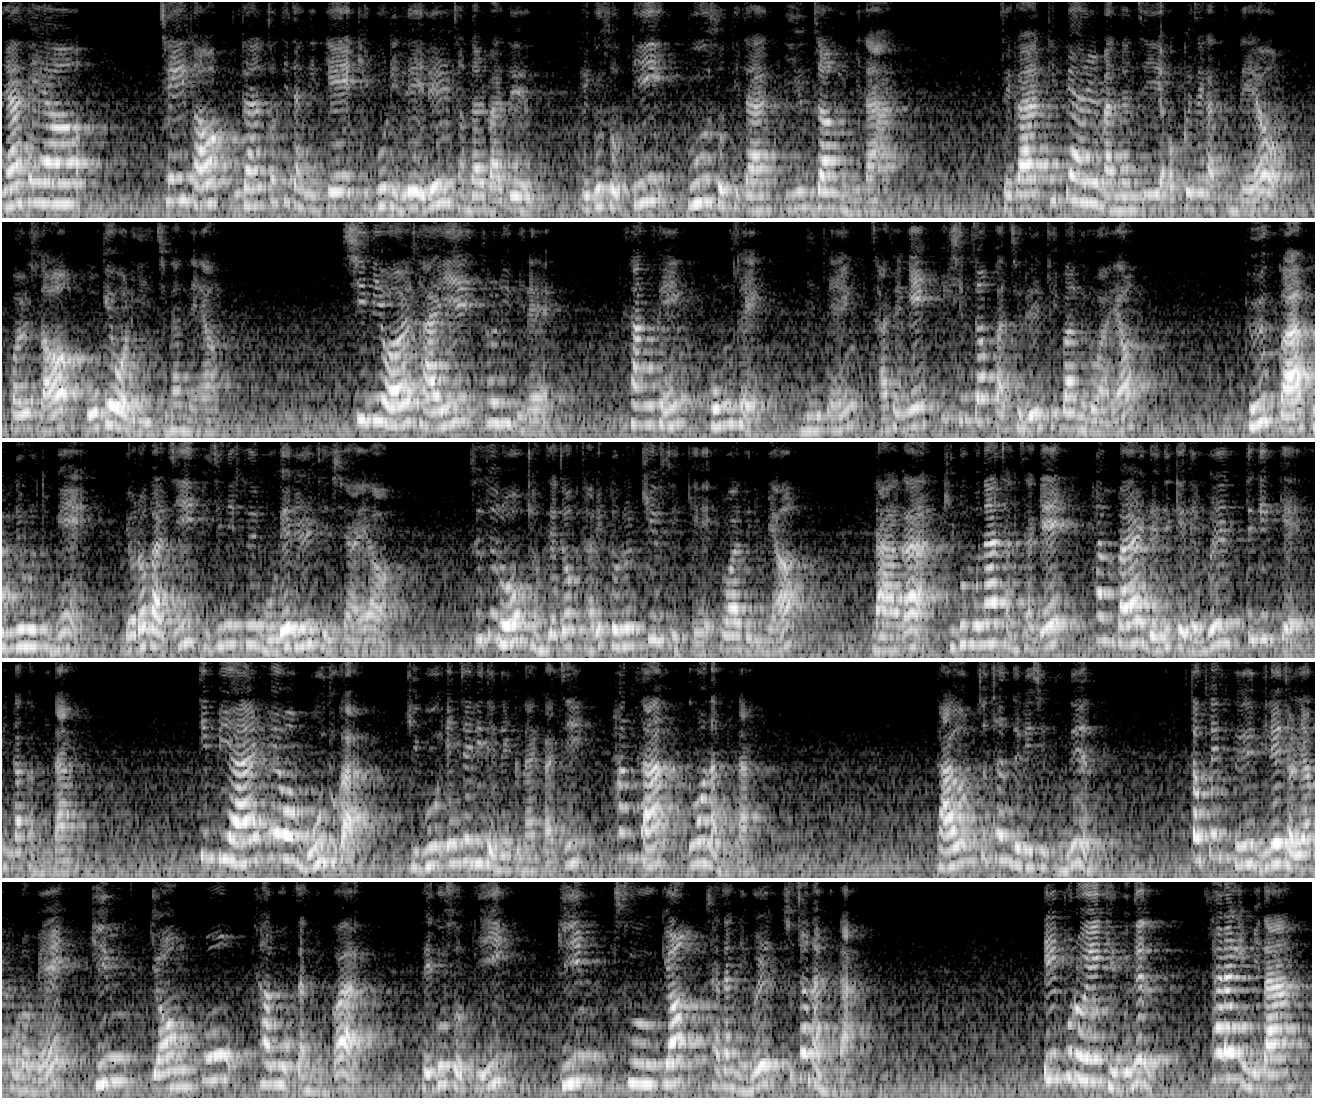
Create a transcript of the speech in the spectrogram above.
안녕하세요. 최희섭 부산 소티장님께 기부 릴레이를 전달받은 대구 소티 부소티장 이윤정입니다. 제가 TPR을 만난 지 엊그제 같은데요. 벌써 5개월이 지났네요. 12월 4일 설립일에 상생, 공생, 민생, 자생의 핵심적 가치를 기반으로 하여 교육과 금융을 통해 여러 가지 비즈니스 모델을 제시하여 스스로 경제적 자립도를 키울 수 있게 도와드리며 나아가 기부 문화 장착에 한 발 내딛게 됨을 뜻깊게 생각합니다. TPR 회원 모두가 기부 엔젤이 되는 그날까지 항상 응원합니다. 다음 추천드리실 분은 석세스 미래전략 포럼의 김영호 사무국장님과 대구소티 김수경 사장님을 추천합니다. 1%의 기부는 사랑입니다.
